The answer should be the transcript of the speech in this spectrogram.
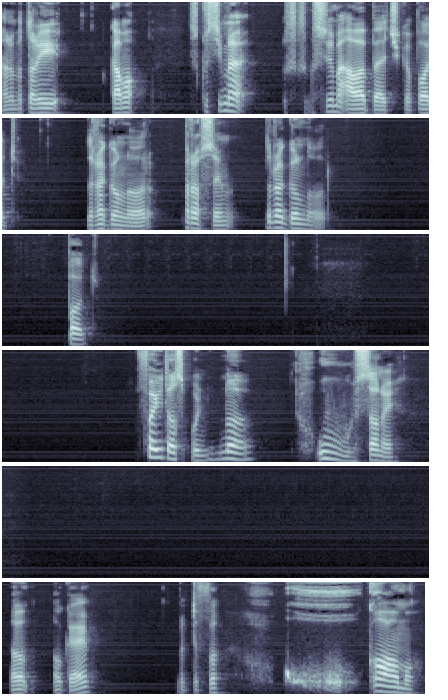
A nebo tady, kamo, zkusíme, zkusíme AWPčka, pojď. Dragon Lore, prosím, Dragon Lore. Pojď. Fejt aspoň, ne. Uh, Sunny. No, OK. What the fuck? Oh, kámo.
